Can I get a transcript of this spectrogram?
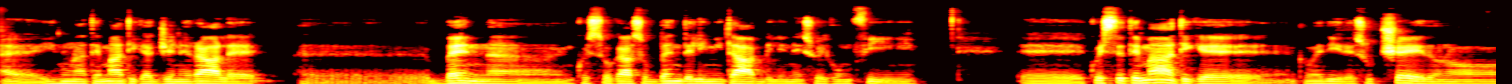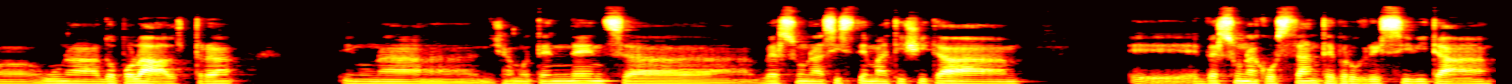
eh, in una tematica generale eh, ben, in questo caso ben delimitabili nei suoi confini. Eh, queste tematiche, come dire, succedono una dopo l'altra in una diciamo, tendenza verso una sistematicità e verso una costante progressività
